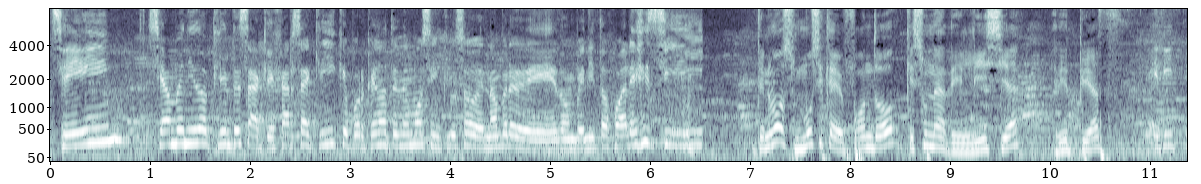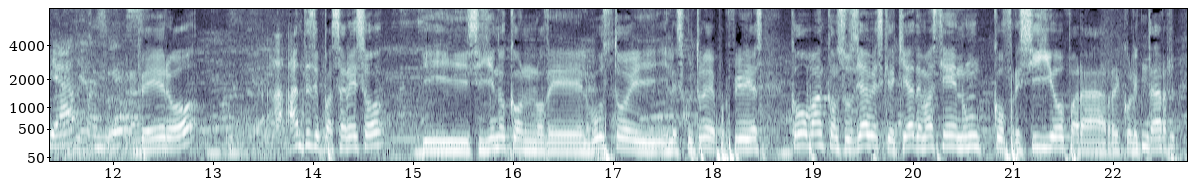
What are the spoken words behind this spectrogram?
Sí, sí han venido clientes a quejarse aquí que por qué no tenemos incluso el nombre de Don Benito Juárez y Tenemos música de fondo, que es una delicia, Edith Piaf. Edith Piaf, así es. Pero antes de pasar eso y siguiendo con lo del busto y, y la escultura de Porfirio Díaz, ¿cómo van con sus llaves? Que aquí además tienen un cofrecillo para recolectar.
